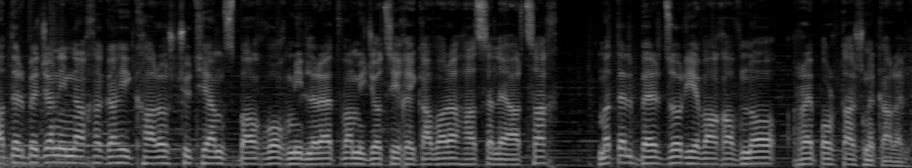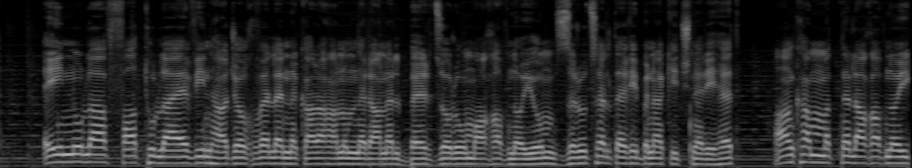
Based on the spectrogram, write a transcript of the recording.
Ադրբեջանի նախագահի քարոզչությամբ զբաղվող մի լրատվամիջոցի ղեկավարը հասել է Արցախ, մտել Բերձոր եւ Աղավնո ռեպորտաժ նկարել։ Էյնուլա Ֆաթուլաևին հաջողվել է նկարահանումներ անել Բերձորում, Աղավնոյում, զրուցել տեղի բնակիչների հետ, անգամ մտնել Աղավնոյի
